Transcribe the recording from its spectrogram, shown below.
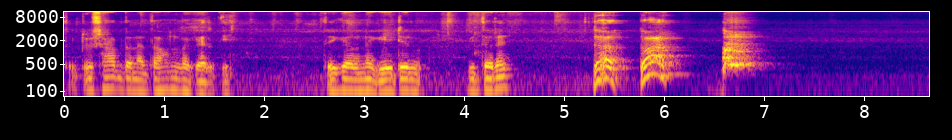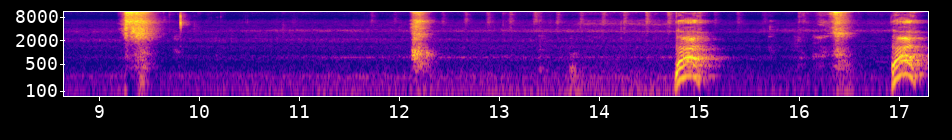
তো একটু সাবধানে তখন লাগে আর কি। তো এই কারণে গেটের ভিতরে ধর ধর ধর। ধর ধর।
